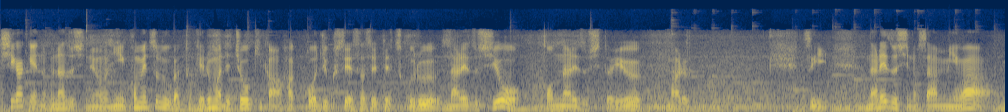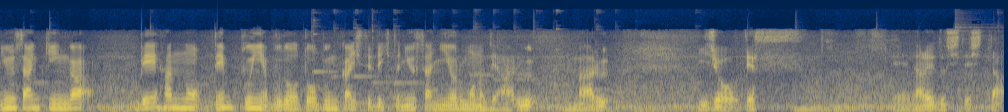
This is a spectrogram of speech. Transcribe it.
滋賀県の船寿司のように米粒が溶けるまで長期間発酵熟成させて作る慣れ寿司を本慣れ寿司という丸。次慣れ寿司の酸味は乳酸菌が米飯のでんぷんやブドウ糖を分解してできた乳酸によるものである丸。以上です、えー、慣れ寿司でした。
